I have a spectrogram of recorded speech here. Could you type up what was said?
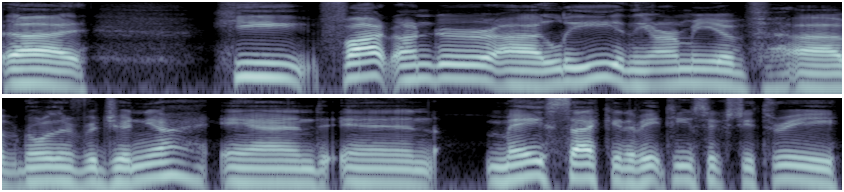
Uh, he fought under uh, Lee in the Army of uh, Northern Virginia, and in May 2nd of 1863,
